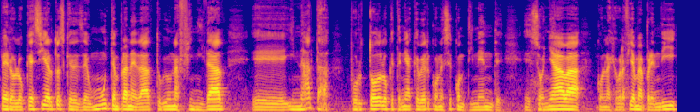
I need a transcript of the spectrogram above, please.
pero lo que es cierto es que desde muy temprana edad tuve una afinidad eh, innata por todo lo que tenía que ver con ese continente. Eh, soñaba con la geografía, me aprendí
